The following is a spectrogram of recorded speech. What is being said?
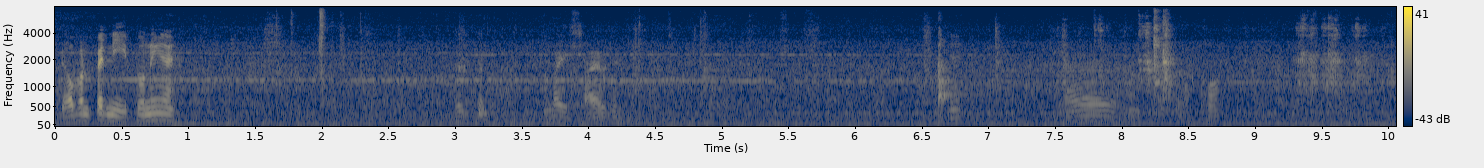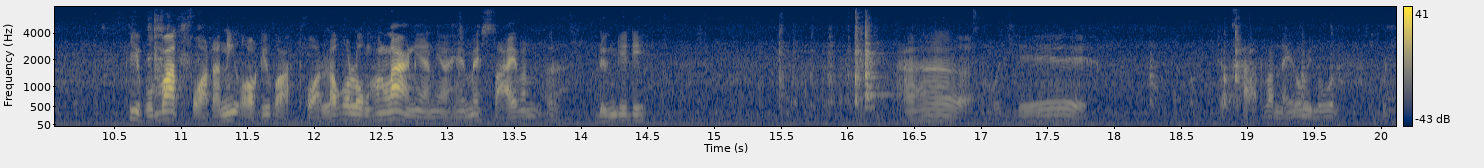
เดี๋ยวมันไปหนีบตรงนี้ไงไล่สายไปเลยเออพี่ผมว่าถอดอันนี้ออกดีกว่า ถอดแล้วก็ลงข้างล่างเนี่ยเนี่ยเห็นไหมสายมันเออดึงดีๆ เค จะขาดวันไหนก็ไม่รู้นะโอเค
